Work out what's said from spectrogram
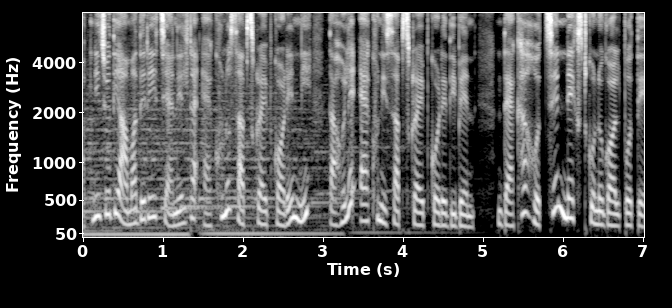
আপনি যদি আমাদের এই চ্যানেলটা এখনও সাবস্ক্রাইব করেননি, তাহলে এখনই সাবস্ক্রাইব করে দিবেন। দেখা হচ্ছে নেক্সট কোনো গল্পতে।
